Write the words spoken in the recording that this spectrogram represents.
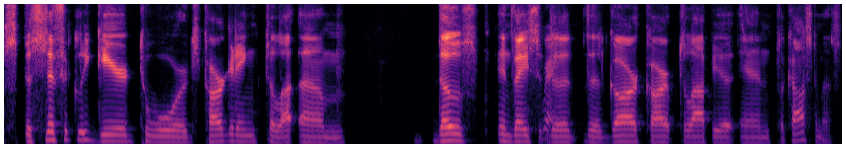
specifically geared towards targeting to um those invasive Right. the the gar, carp, tilapia, and plecostomus.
